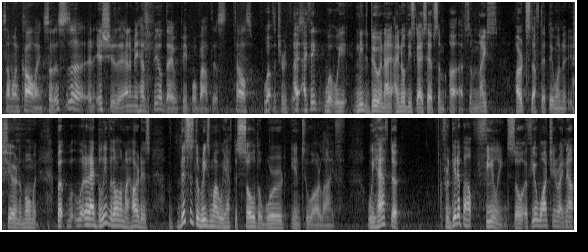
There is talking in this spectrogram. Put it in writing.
Someone calling. So this is a, an issue. The enemy has a field day with people about this. Tell us what the truth is. I, I think what we need to do, and I, I know these guys have some uh, some nice art stuff that they want to share in a moment, but what I believe with all of my heart is this is the reason why we have to sow the word into our life. We have to forget about feelings. So if you're watching right now,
